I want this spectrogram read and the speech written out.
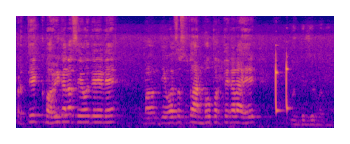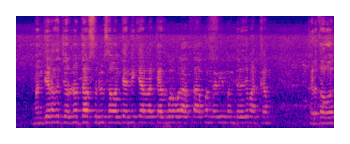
प्रत्येक भाविकाला सेवा दिलेली आहे. देवाचा सुद्धा अनुभव प्रत्येकाला आहे. मंदिराचा जीर्णोद्धार सुनील सावंत यांनी केला. त्याचबरोबर आता आपण नवीन मंदिराचे बांधकाम करत आहोत.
